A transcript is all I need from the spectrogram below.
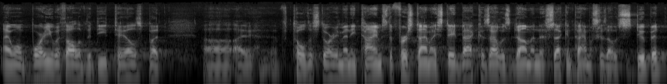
I won't bore you with all of the details, but uh, I've told the story many times. The first time I stayed back because I was dumb, and the second time was because I was stupid.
